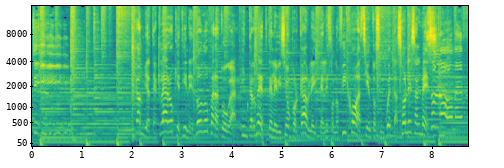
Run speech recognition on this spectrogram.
ti. Cámbiate a Claro que tiene todo para tu hogar. Internet, televisión por cable y teléfono fijo a 150 soles al mes. Solo me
